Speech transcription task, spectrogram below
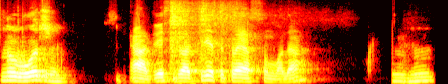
Ну вот же. А, 223 это твоя сумма, да? Угу.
